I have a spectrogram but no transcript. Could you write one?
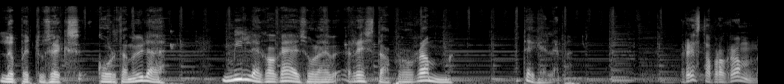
lõpetuseks kordame üle, millega käesolev Resta programm tegeleb. Resta programm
